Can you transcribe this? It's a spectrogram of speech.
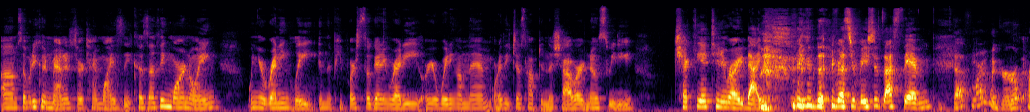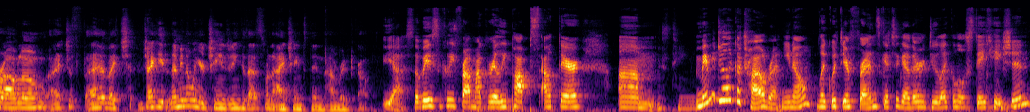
Um, somebody can manage their time wisely because nothing more annoying when you're running late and the people are still getting ready or you're waiting on them or they just hopped in the shower. No, sweetie. Check the itinerary bag. the reservations ask them. That's more of a girl problem. I just, I have like, Jackie, let me know when you're changing, because that's when I change, then I'm ready to go. Yeah. So basically, from my girly pops out there, um, maybe do like a trial run. You know, like with your friends, get together and do like a little staycation.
